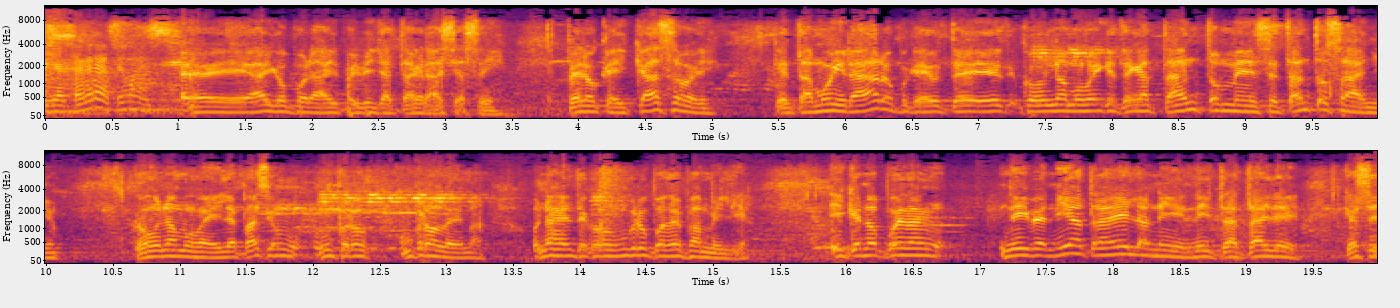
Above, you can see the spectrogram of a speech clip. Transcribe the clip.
Villa Altagracia, ¿no es? Eh, algo por ahí, pues Villa está gracias, sí. Pero que el caso es que está muy raro porque usted con una mujer que tenga tantos meses, tantos años, con una mujer y le pase un, un pro- un problema, una gente con un grupo de familia y que no puedan ni venir a traerla ni, ni tratar de que si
